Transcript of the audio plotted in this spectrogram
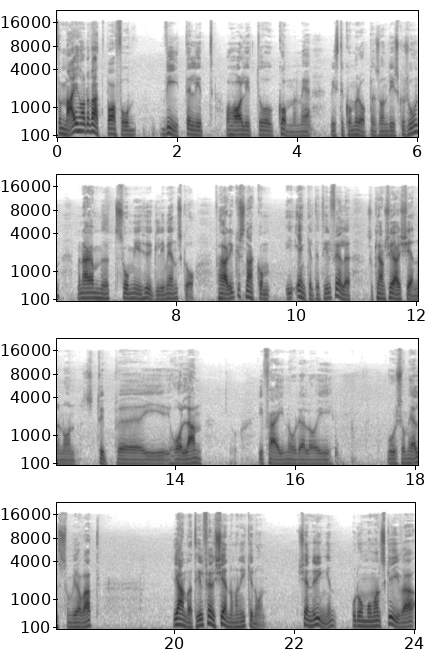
for meg har det vært bare for å vite litt og ha litt å komme med hvis det kommer opp en sånn diskusjon. Men jeg har møtt så mye hyggelige mennesker For her er det ikke snakk om i enkelte tillfälle så kanske jag känner någon typ eh, i Holland, i Feyenoord eller i var som helst som vi har varit. I andra tillfällen känner man inte någon, känner ingen. Och då må man skriva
